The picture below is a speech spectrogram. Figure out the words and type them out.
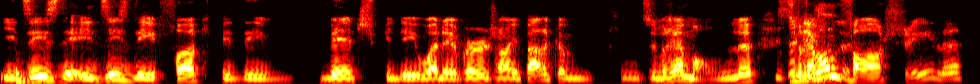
ils, disent des, ils disent des fuck, puis des bitch, puis des whatever. Genre, ils parlent comme du vrai monde. Là. Du vrai monde fâché. Là.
